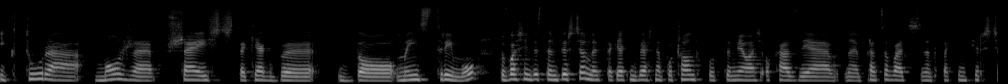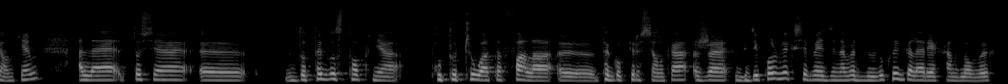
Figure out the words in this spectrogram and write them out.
i która może przejść tak jakby do mainstreamu, to właśnie to jest ten pierścionek, tak jak mówiłaś na początku, ty miałaś okazję e, pracować nad takim pierścionkiem, ale to się e, do tego stopnia potoczyła ta fala y, tego pierścionka, że gdziekolwiek się wejdzie, nawet w zwykłych galeriach handlowych,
